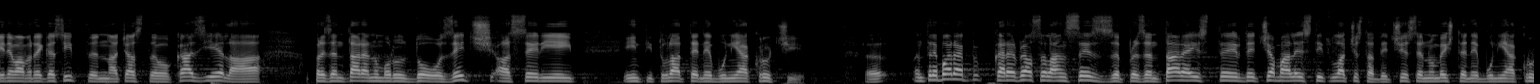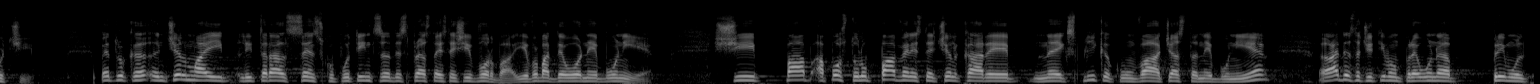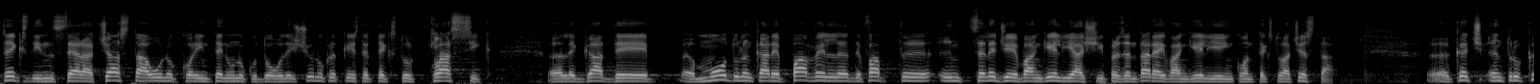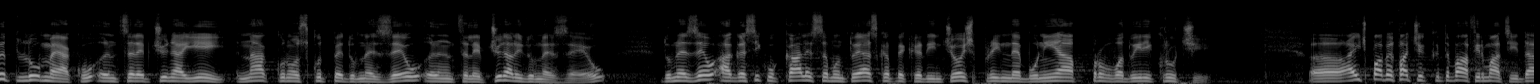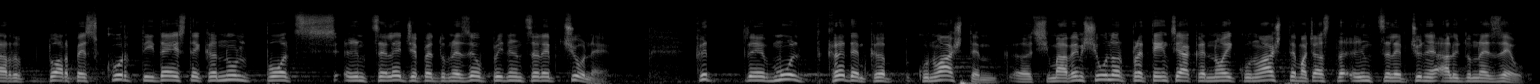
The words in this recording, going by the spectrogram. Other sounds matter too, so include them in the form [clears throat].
Bine v-am regăsit în această ocazie la prezentarea numărul 20 a seriei intitulate Nebunia Crucii. Uh, întrebarea pe care vreau să lansez prezentarea este de ce am ales titlul acesta, de ce se numește Nebunia Crucii. Pentru că în cel mai literal sens cu putință despre asta este și vorba. E vorba de o nebunie. Și Apostolul Pavel este cel care ne explică cumva această nebunie. Haideți să citim împreună primul text din seara aceasta, 1 Corinteni 1 cu 21, cred că este textul clasic uh, legat de uh, modul în care Pavel, de fapt, uh, înțelege Evanghelia și prezentarea Evangheliei în contextul acesta. Căci întrucât lumea cu înțelepciunea ei n-a cunoscut pe Dumnezeu în înțelepciunea lui Dumnezeu, Dumnezeu a găsit cu cale să mântuiască pe credincioși prin nebunia propovăduirii crucii. Uh, aici Pavel face câteva afirmații, dar doar pe scurt, ideea este că nu-L poți înțelege pe Dumnezeu prin înțelepciune. Cât de mult credem că cunoaștem uh, și mai avem și unor pretenția că noi cunoaștem această înțelepciune a lui Dumnezeu.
